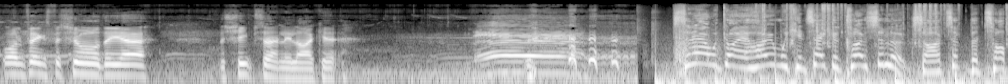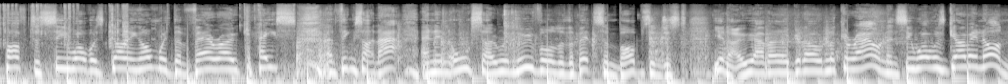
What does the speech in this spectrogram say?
One thing's for sure, the uh, the sheep certainly like it. Got it home, we can take a closer look. So I took the top off to see what was going on with the Vero case and things like that. And then also remove all of the bits and bobs and just, you know, have a good old look around and see what was going on.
